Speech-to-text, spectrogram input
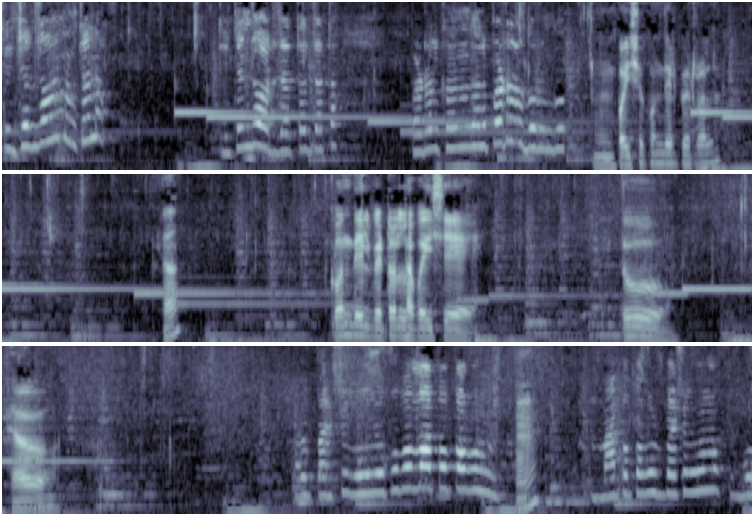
टेन्शन जाऊ ना म्हणतो ना टेन्शन जाऊ जाता जाता पेट्रोल खाऊन झालं पेट्रोल भरून घेऊ. हम्म, पैसे कोण देईल पेट्रोलला? हा? कोण देईल पेट्रोलला पैसे? तू. हो पैसे घेऊ नको बा मा पप्पाकडून? मा पप्पाकडून पैसे घेऊ नको.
